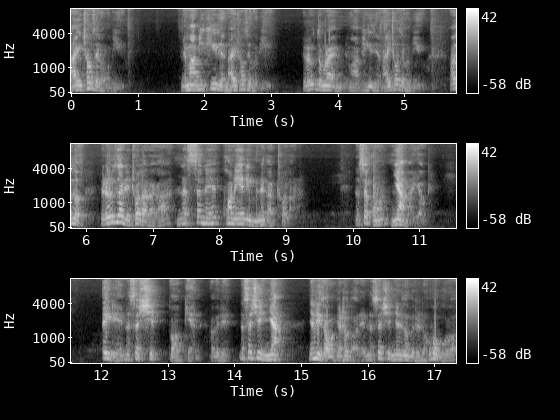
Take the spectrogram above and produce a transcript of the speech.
နိုင်60လောက်မပြည့်ဘူးမြန်မာပြည်ခီးစင်နိုင်60မပြည့်ဘူးဘယ်လိုသမရမြန်မာပြည်ခီးစင်နိုင်60မပြည့်ဘူးအဲ့တော့ဘယ်လိုစကနေထွက်လာတာက29ရက်နေ့မနေ့ကထွက်လာတာ 29ညမှာရောက်တယ်အဲ့တယ်28တော့ပြန်တယ်ဟုတ်ပြီ28ညညနေဆောင်ပြန်ထွက်သွားတယ်28ညနေဆောင်ပြန်ထွက်တော့ဟိုဘက်ကတော့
